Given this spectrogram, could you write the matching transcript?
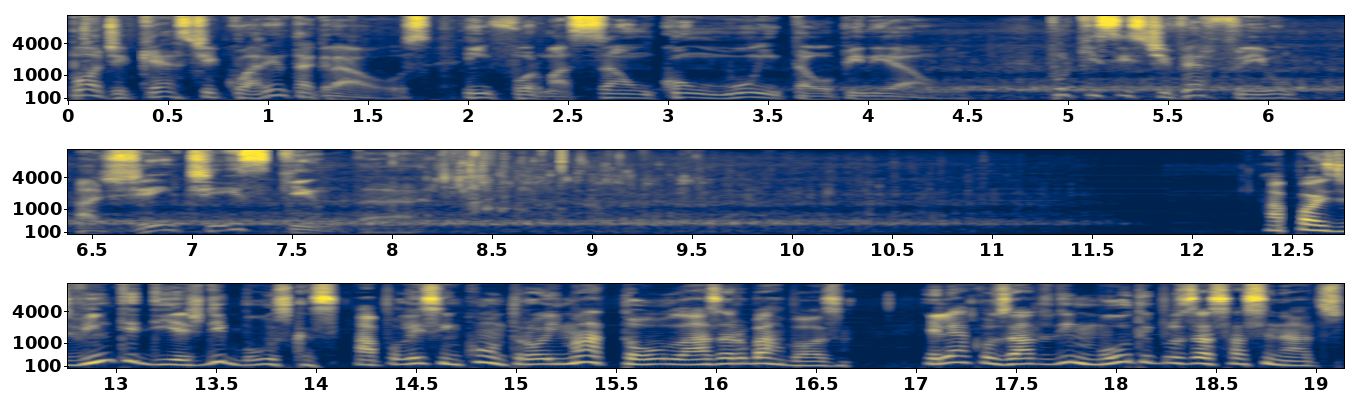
Podcast 40 Graus. Informação com muita opinião. Porque se estiver frio, a gente esquenta. Após 20 dias de buscas, a polícia encontrou e matou Lázaro Barbosa. Ele é acusado de múltiplos assassinatos.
